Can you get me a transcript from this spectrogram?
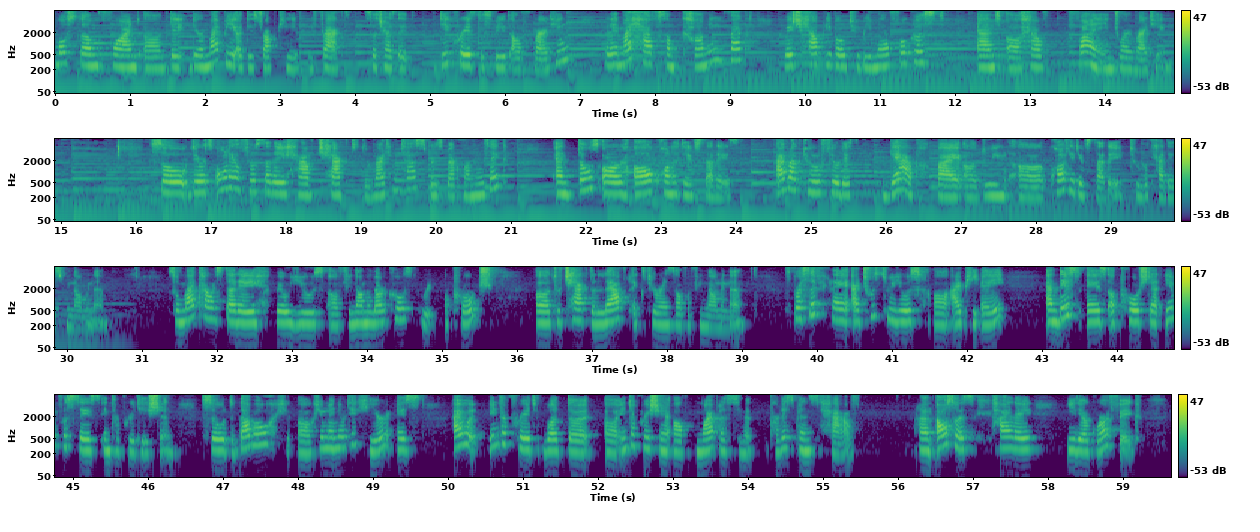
Most of them find uh, they, there might be a disruptive effect, such as it decreases the speed of writing, but it might have some calming effect, which help people to be more focused and uh, have fun enjoy writing. So there's only a few studies have checked the writing test with background music, and those are all quantitative studies. I'd like to fill this gap by uh, doing a qualitative study to look at this phenomenon. So my current study will use a phenomenological approach uh, to check the lived experience of a phenomenon. Specifically, I choose to use uh, IPA, and this is approach that emphasizes interpretation. So the double uh, hermeneutic here is I will interpret what the uh, interpretation of my participant, participants have. And also it's highly idiographic,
